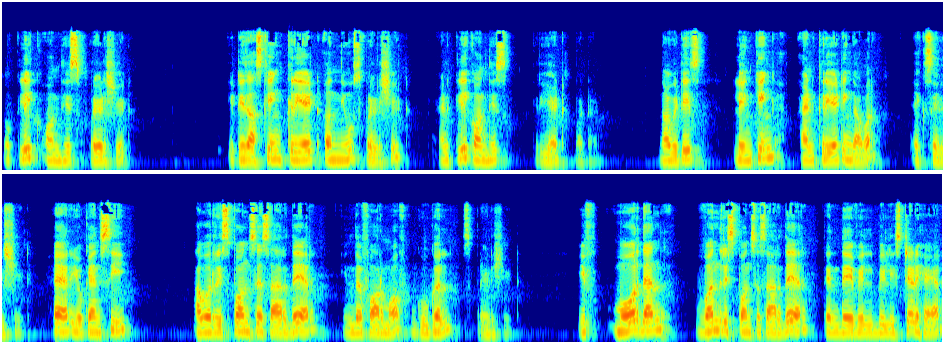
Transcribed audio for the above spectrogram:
So click on this spreadsheet. It is asking create a new spreadsheet and click on this create button. Now it is linking and creating our Excel sheet. Here you can see our responses are there in the form of Google spreadsheet. If more than one responses are there, then they will be listed here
